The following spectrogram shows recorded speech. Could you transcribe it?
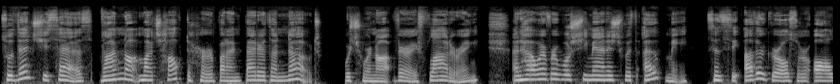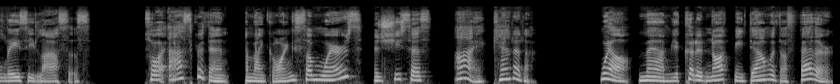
So then she says that I'm not much help to her, but I'm better than nout, which were not very flattering. And however will she manage without me, since the other girls are all lazy lasses? So I ask her then, am I going somewheres? And she says, aye, Canada. Well, ma'am, you could have knocked me down with a feather.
